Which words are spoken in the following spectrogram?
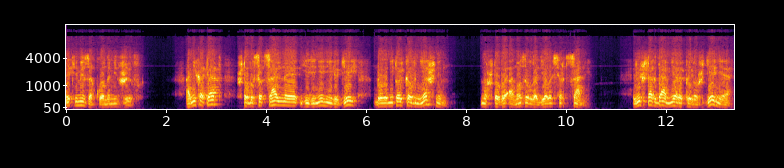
этими законами жил. Они хотят, чтобы социальное единение людей было не только внешним, но чтобы оно завладело сердцами. Лишь тогда меры принуждения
